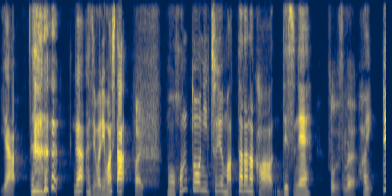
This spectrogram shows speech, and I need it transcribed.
や、が始まりました。はい。もう本当に梅雨真っ只中ですね。そうですね。はい。で、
